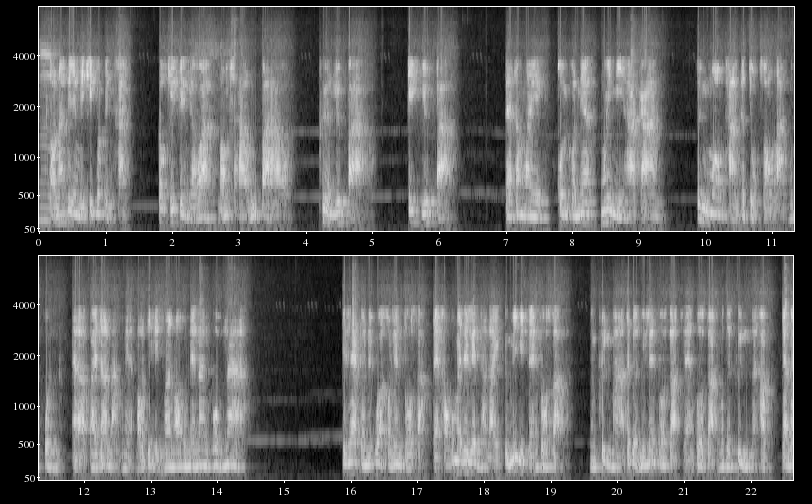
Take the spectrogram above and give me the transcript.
มตอนนั้นก็ยังไม่คิดว่าเป็นใครก็คิดเพียงแต่ว่าน้องสาวหรือเปล่า เพื่อนหรือเปล่ากิ๊กหรือเปล่า แต่ทำไมคนคนนี้ไม่มีอาการ ซึ่งมองผ่านกระจกสองหลังคนไปด้านหลังเนี่ย เราจะเห็นว่าน้องคนนี้นั่งก้มหน้า ทีแรกเรานึกว่าเขาเล่นโทรศัพท์แต่เขาก็ไม่ได้เล่นอะไร คือไม่มีแสงโทรศัพท์มันขึ้นมา ถ้าเกิดมีเล่นโทรศัพท์แสงโทรศัพท์มันจะขึ้นนะครับใช่ไหม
